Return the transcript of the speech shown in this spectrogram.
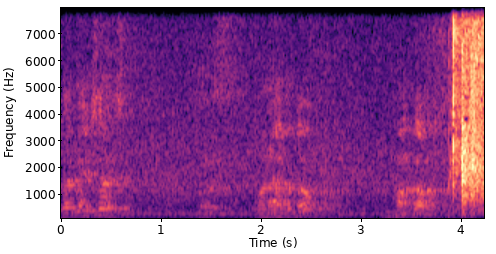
that make sense? Want to have a go? Mm-hmm. Come on, go.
